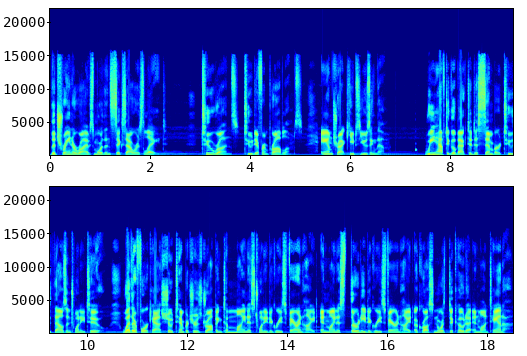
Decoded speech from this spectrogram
The train arrives more than six hours late. Two runs, two different problems. Amtrak keeps using them. We have to go back to December 2022. Weather forecasts show temperatures dropping to minus 20 degrees Fahrenheit and minus 30 degrees Fahrenheit across North Dakota and Montana.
